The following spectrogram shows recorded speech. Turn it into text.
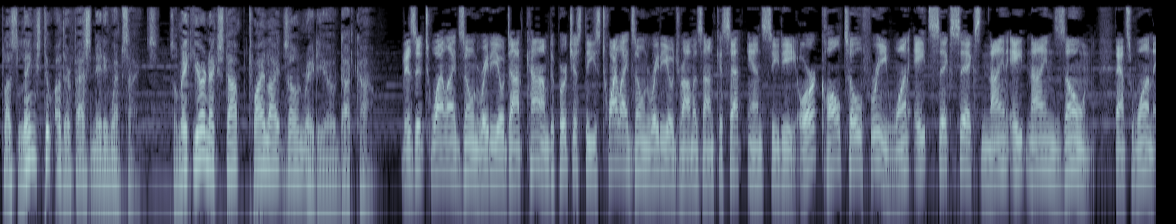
plus links to other fascinating websites. So make your next stop twilightzoneradio.com. Visit TwilightZoneRadio.com to purchase these Twilight Zone radio dramas on cassette and CD, or call toll free 1 866 989 Zone. That's 1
